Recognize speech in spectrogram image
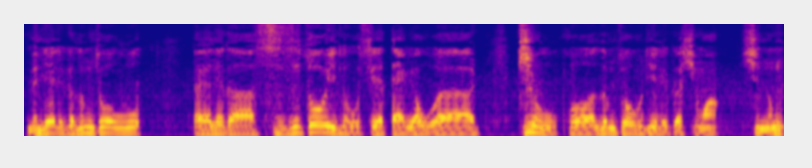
没得那个农作物。呃，那个狮子作为绿色，代表我植物和农作物的那个兴旺兴隆。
